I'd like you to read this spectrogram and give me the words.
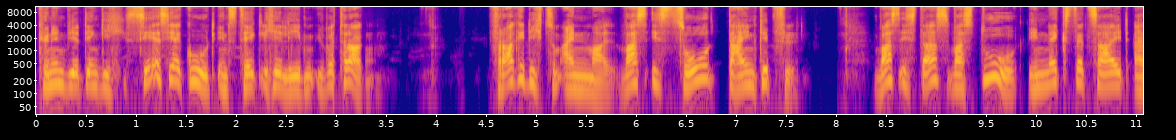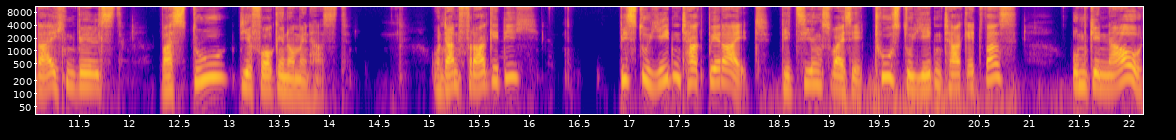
können wir, denke ich, sehr, sehr gut ins tägliche Leben übertragen. Frage dich zum einen mal, was ist so dein Gipfel? Was ist das, was du in nächster Zeit erreichen willst, was du dir vorgenommen hast? Und dann frage dich, bist du jeden Tag bereit, beziehungsweise tust du jeden Tag etwas, um genau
